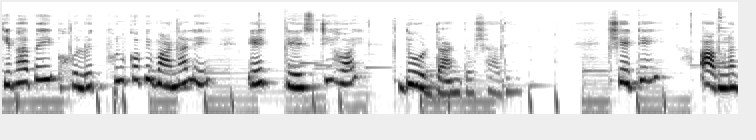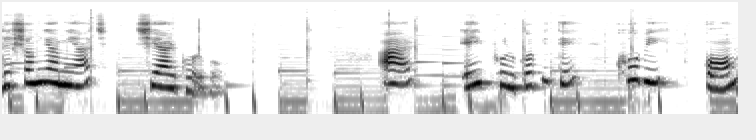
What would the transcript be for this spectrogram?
কীভাবে এই হলুদ ফুলকপি বানালে এর টেস্টই হয় দুর্দান্ত স্বাদের। সেটি আপনাদের সঙ্গে আমি আজ শেয়ার করব। আর এই ফুলকপিতে খুবই কম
